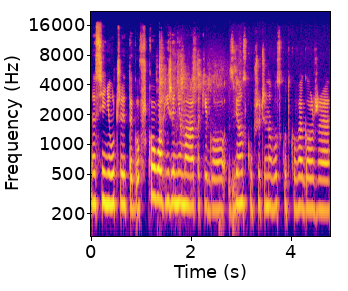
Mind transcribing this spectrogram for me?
nas się nie uczy tego w szkołach i że nie ma takiego związku przyczynowo-skutkowego, że,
